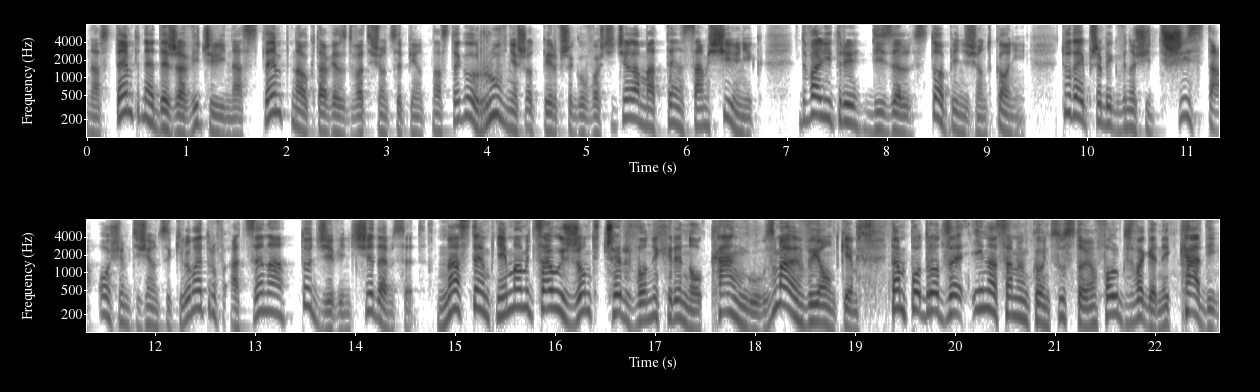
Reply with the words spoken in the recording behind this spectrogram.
Następne déjà vu, czyli następna Octavia z 2015, również od pierwszego właściciela ma ten sam silnik 2 litry diesel 150 koni. Tutaj przebieg wynosi 308 tysięcy kilometrów, a cena to 9700. Następnie mamy cały rząd czerwonych Renault Kangoo z małym wyjątkiem. Tam po drodze i na samym końcu stoją Volkswageny Caddy.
